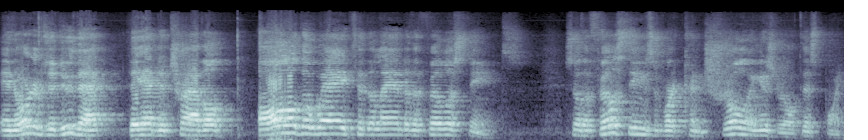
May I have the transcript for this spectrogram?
In order to do that, they had to travel all the way to the land of the Philistines. So the Philistines were controlling Israel at this point.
